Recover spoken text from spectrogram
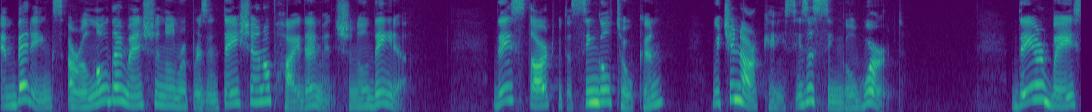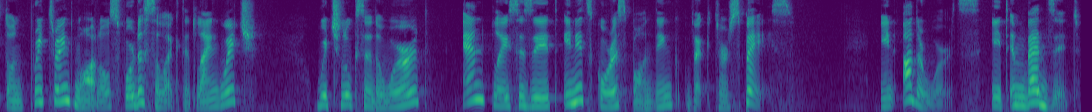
Embeddings are a low-dimensional representation of high-dimensional data. They start with a single token, which in our case is a single word. They are based on pre-trained models for the selected language, which looks at a word and places it in its corresponding vector space. In other words, it embeds it.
